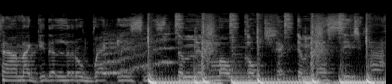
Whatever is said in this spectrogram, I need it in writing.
Town, I get a little reckless. Missed the memo, go check the message. I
